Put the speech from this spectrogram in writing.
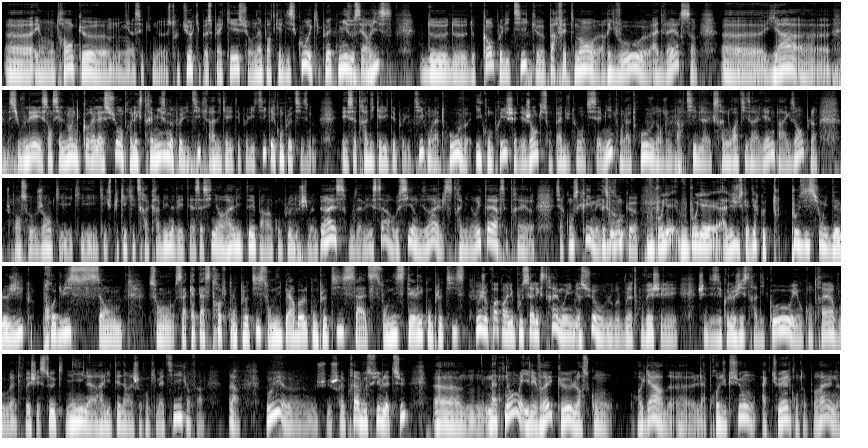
euh, et en montrant que euh, c'est une structure qui peut se plaquer sur n'importe quel discours et qui peut être mise au service de, de, de camps politiques parfaitement rivaux, adverses. Il y a, si vous voulez, essentiellement une corrélation entre l'extrémisme politique, la radicalité politique et le complotisme. Et cette radicalité politique, on la trouve, y compris chez des gens qui ne sont pas du tout antisémites, on la trouve dans une partie de droite israélienne, par exemple. Je pense aux gens qui, qui, qui expliquaient qu'Yitzhak Rabin avait été assassiné en réalité par un complot de Shimon Peres. Vous avez ça aussi en Israël. C'est très minoritaire, c'est très euh, circonscrit. Mais Est-ce que, vous, que vous, pourriez, vous pourriez aller jusqu'à dire que toute position idéologique produit son, son, sa catastrophe complotiste, son hyperbole complotiste, sa, son hystérie complotiste. Oui, je crois elle est poussée à l'extrême, oui, bien sûr. Vous, vous, la trouvez chez, les, chez des écologistes radicaux et au contraire, vous la trouvez chez ceux qui nient la réalité d'un réchauffement climatique. Enfin, voilà. Oui, euh, je, serais prêt à vous suivre là-dessus. Euh, maintenant, il est vrai que lorsqu'on regarde euh, la production actuelle, contemporaine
